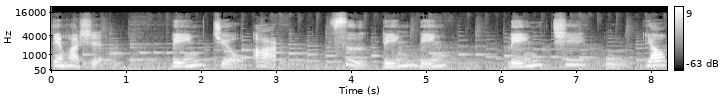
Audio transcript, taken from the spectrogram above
电话是零九二四零零零七五幺，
